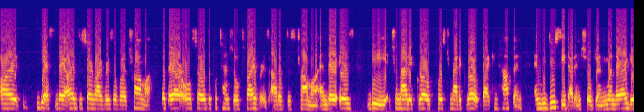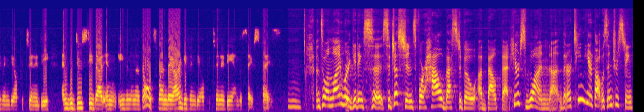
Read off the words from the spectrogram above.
are, yes, they are the survivors of a trauma, but they are also the potential thrivers out of this trauma. And there is the traumatic growth, post traumatic growth that can happen. And we do see that in children when they are given the opportunity. And we do see that in even in adults when they are given the opportunity and the safe space. Mm. And so online, we're getting su suggestions for how best to go about that. Here's one uh, that our team here thought was interesting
